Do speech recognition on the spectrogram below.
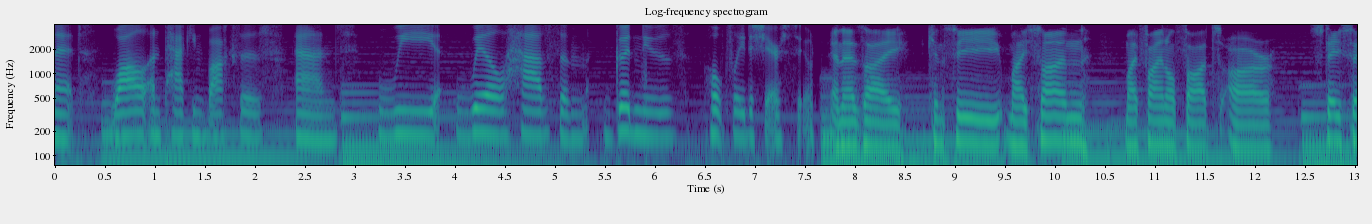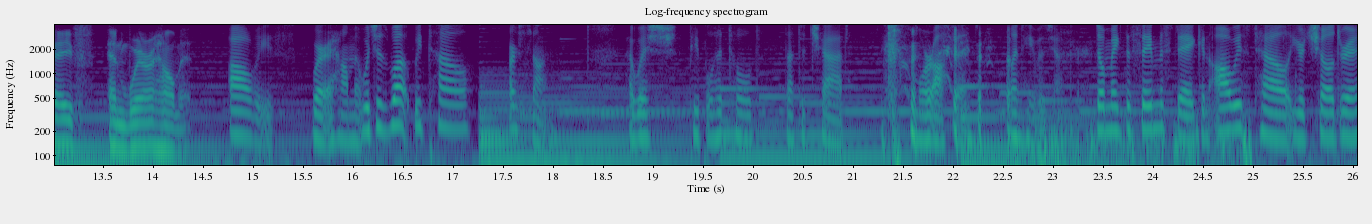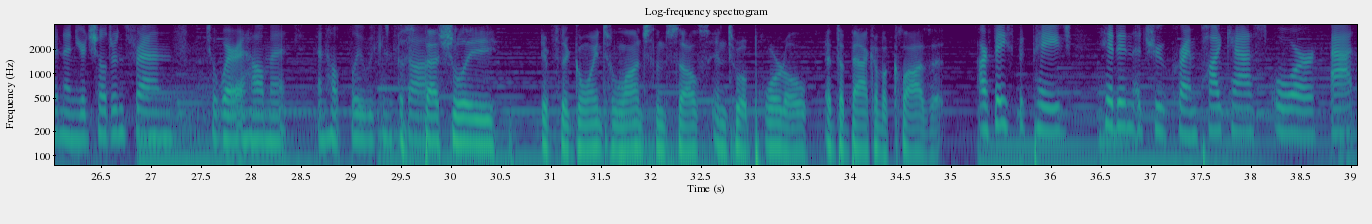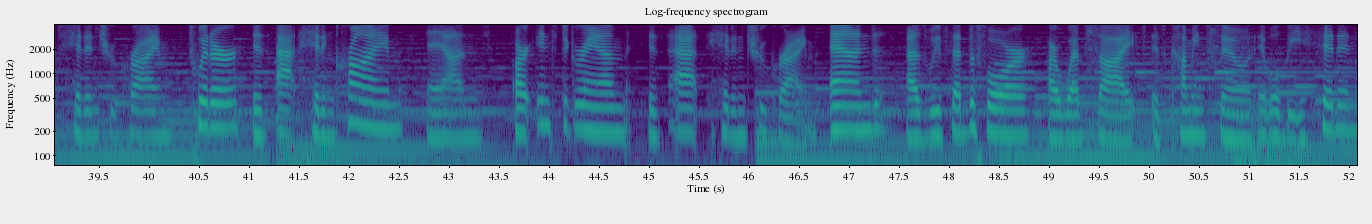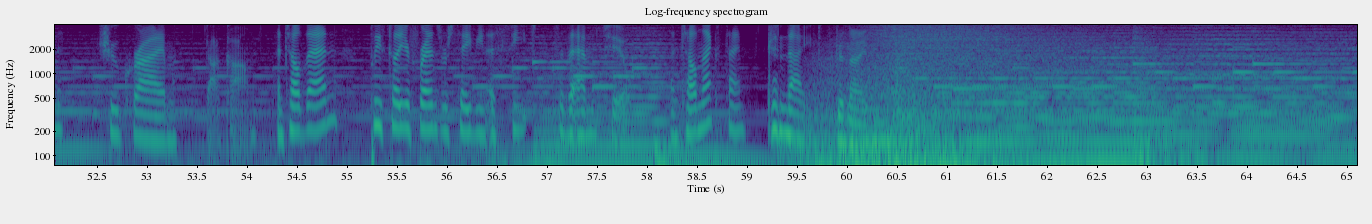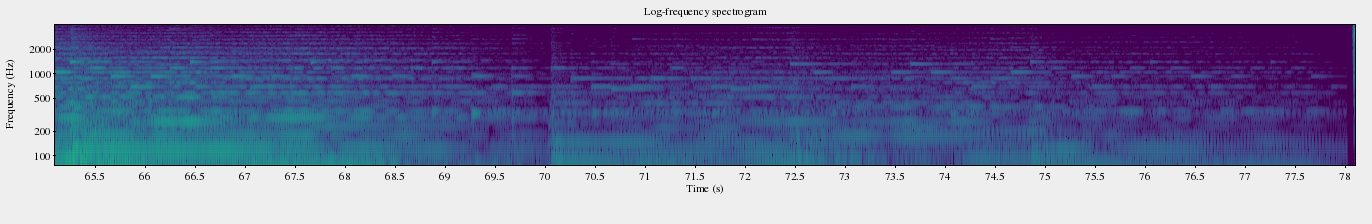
it while unpacking boxes, and we will have some good news hopefully to share soon. And as I can see my son, my final thoughts are stay safe and wear a helmet. always wear a helmet, which is what we tell our son. I wish people had told that to Chad more often when he was younger. Don't make the same mistake and always tell your children and your children's friends to wear a helmet, and hopefully we can stop. especially if they're going to launch themselves into a portal at the back of a closet. Our Facebook page, Hidden a True Crime Podcast, or at Hidden True Crime. Twitter is at Hidden Crime, and our Instagram is at Hidden True Crime. And as we've said before, our website is coming soon. It will be hiddentruecrime.com. Until then, please tell your friends we're saving a seat for them too. Until next time, good night. Good night.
